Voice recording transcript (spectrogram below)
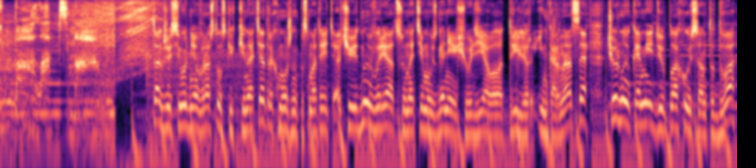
и пала тьма. Также сегодня в ростовских кинотеатрах можно посмотреть очередную вариацию на тему изгоняющего дьявола триллер «Инкарнация», черную комедию «Плохой Санта 2»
